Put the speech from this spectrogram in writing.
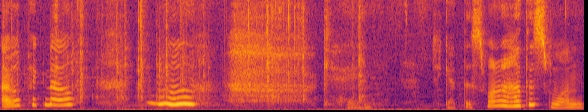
I will pick now. okay, to get this one or this one?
